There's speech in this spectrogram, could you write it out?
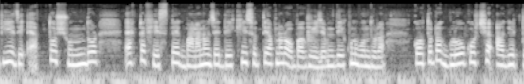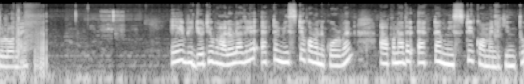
দিয়ে যে এত সুন্দর একটা ফেস প্যাক বানানো যায়, দেখেই সত্যি আপনারা অবাক হয়ে যাবেন। দেখুন বন্ধুরা, কতটা গ্লো করছে আগের তুলনায়। এই ভিডিওটি ভালো লাগলে একটা মিষ্টি কমেন্ট করবেন। আপনাদের একটা মিষ্টি কমেন্ট কিন্তু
